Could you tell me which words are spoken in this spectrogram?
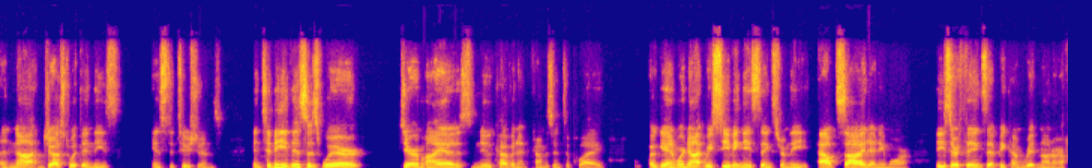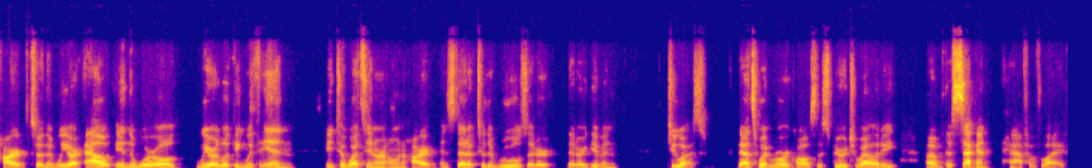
and not just within these institutions. And to me, this is where Jeremiah's new covenant comes into play. Again, we're not receiving these things from the outside anymore. These are things that become written on our heart. So that we are out in the world, we are looking within into what's in our own heart instead of to the rules that are that are given to us. That's what Rohr calls the spirituality of the second half of life.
